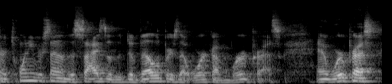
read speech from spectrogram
or 20% of the size of the developers that work on WordPress. And WordPress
